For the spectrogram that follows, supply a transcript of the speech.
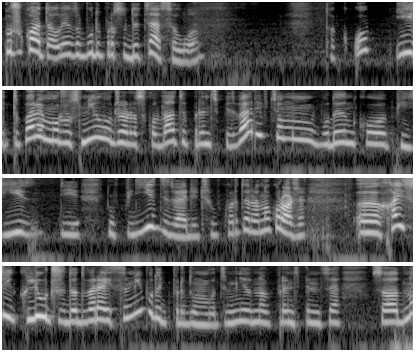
пошукати, але я забуду просто де це село. Так, оп. І тепер я можу сміло вже розкладати, в принципі, двері в цьому будинку, під'їзді, ну, в під'їзді двері чи в квартиру. Ну, коротше, е, хай свій ключ до дверей самі будуть придумувати. Мені, ну, в принципі, на це все одно,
